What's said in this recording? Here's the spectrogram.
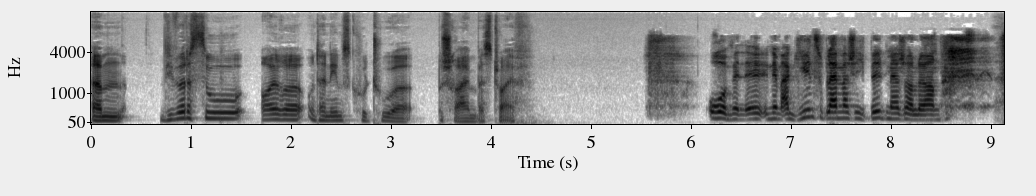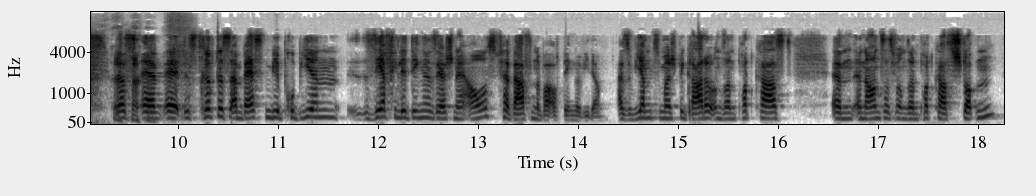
Ähm, wie würdest du eure Unternehmenskultur beschreiben bei Strive? Oh, in dem Agilen zu bleiben, wahrscheinlich Build, Measure, Learn. Das, äh, äh, das trifft es am besten. Wir probieren sehr viele Dinge sehr schnell aus, verwerfen aber auch Dinge wieder. Also wir haben zum Beispiel gerade unseren Podcast ähm, announced, dass wir unseren Podcast stoppen,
